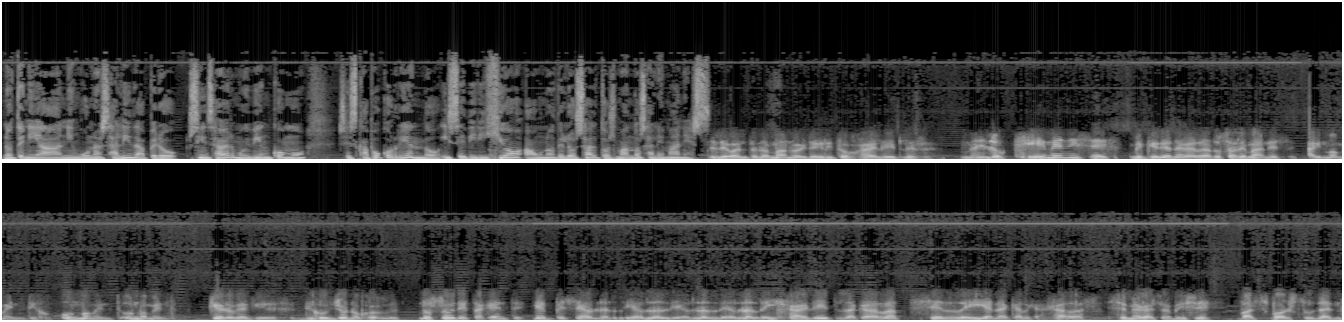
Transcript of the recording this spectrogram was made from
No tenía ninguna salida, pero sin saber muy bien cómo, se escapó corriendo y se dirigió a uno de los altos mandos alemanes. Le levanto la mano y le grito Heil Hitler. ¿Lo qué me dice? Me querían agarrar los alemanes. Hay un momento, dijo. Un momento, un momento. ¿Qué es lo que quieres? Dijo, yo no, no soy de esta gente. Y empecé a hablarle, a hablarle, a hablarle, a hablarle. Y Heil Hitler cada rato se reían a carcajadas. Se me agacha, me dice, was denn?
